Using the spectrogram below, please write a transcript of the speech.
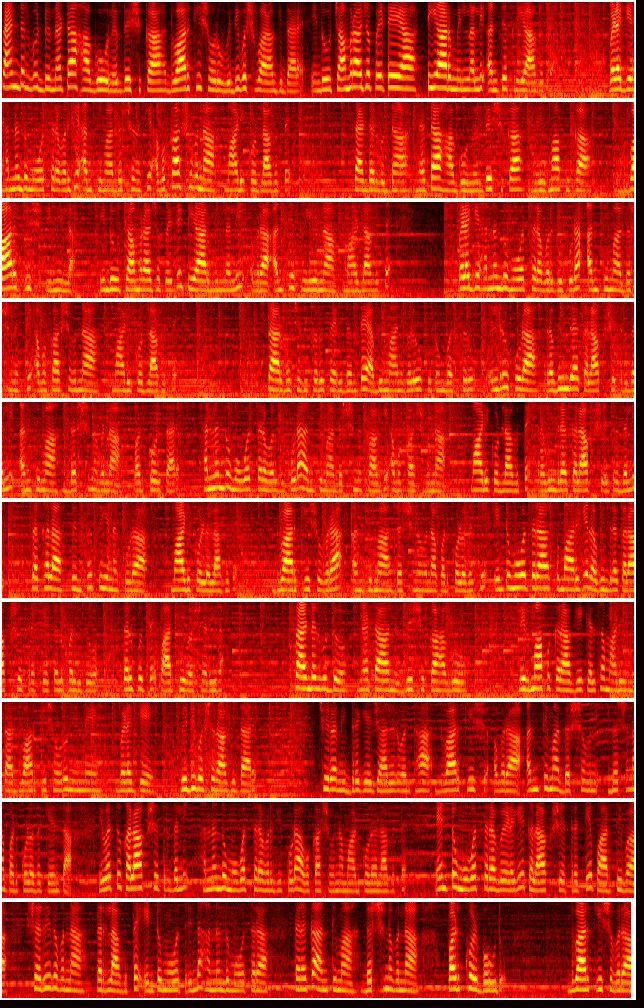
Sandalwood ನಟ ಹಾಗೂ ನಿರ್ದೇಶಕ ದ್ವಾರಕೀಶ್ ಅವರು ವಿಧಿವಶರಾಗಿದ್ದಾರೆ ಇಂದು ಚಾಮರಾಜಪೇಟೆಯ ಟಿಆರ್ ಮಿಲ್ನಲ್ಲಿ ಅಂತ್ಯಕ್ರಿಯೆ ಆಗುತ್ತೆ. ಬೆಳಗ್ಗೆ ಹನ್ನೊಂದು ಮೂವತ್ತರವರೆಗೆ ಅಂತಿಮ ದರ್ಶನಕ್ಕೆ ಅವಕಾಶವನ್ನು ಮಾಡಿಕೊಡಲಾಗುತ್ತೆ. ಸ್ಯಾಂಡಲ್ವುಡ್ನ ನಟ ಹಾಗೂ ನಿರ್ದೇಶಕ, ನಿರ್ಮಾಪಕ ದ್ವಾರಕೀಶ್ ಇನ್ನಿಲ್ಲ. ಇಂದು ಚಾಮರಾಜಪೇಟೆ ಟಿಆರ್ ಮಿಲ್ನಲ್ಲಿ ಅವರ ಅಂತ್ಯಕ್ರಿಯೆಯನ್ನು ಮಾಡಲಾಗುತ್ತೆ. ಬೆಳಗ್ಗೆ ಹನ್ನೊಂದು ಮೂವತ್ತರವರೆಗೂ ಕೂಡ ಅಂತಿಮ ದರ್ಶನಕ್ಕೆ ಅವಕಾಶವನ್ನ ಮಾಡಿಕೊಡಲಾಗುತ್ತೆ. ಸಾರ್ವಜನಿಕರು ಸೇರಿದಂತೆ ಅಭಿಮಾನಿಗಳು, ಕುಟುಂಬಸ್ಥರು, ಎಲ್ಲರೂ ಕೂಡ ರವೀಂದ್ರ ಕಲಾಕ್ಷೇತ್ರದಲ್ಲಿ ಅಂತಿಮ ದರ್ಶನವನ್ನ ಪಡ್ಕೊಳ್ತಾರೆ. ಹನ್ನೊಂದು ಮೂವತ್ತರವರೆಗೂ ಕೂಡ ಅಂತಿಮ ದರ್ಶನಕ್ಕಾಗಿ ಅವಕಾಶವನ್ನ ಮಾಡಿಕೊಡಲಾಗುತ್ತೆ. ರವೀಂದ್ರ ಕಲಾಕ್ಷೇತ್ರದಲ್ಲಿ ಸಕಲ ಸಿದ್ಧತೆಯನ್ನು ಕೂಡ ಮಾಡಿಕೊಳ್ಳಲಾಗಿದೆ. ದ್ವಾರಕೀಶ್ ಅವರ ಅಂತಿಮ ದರ್ಶನವನ್ನು ಪಡ್ಕೊಳ್ಳೋದಕ್ಕೆ ಎಂಟು ಮೂವತ್ತರ ಸುಮಾರಿಗೆ ರವೀಂದ್ರ ಕಲಾಕ್ಷೇತ್ರಕ್ಕೆ ತಲುಪಲಿದ್ದು, ತಲುಪುತ್ತೆ ಪಾರ್ಥಿವ ಶರೀರ. ಸ್ಯಾಂಡಲ್ವುಡ್ ನಟ, ನಿರ್ದೇಶಕ ಹಾಗೂ ನಿರ್ಮಾಪಕರಾಗಿ ಕೆಲಸ ಮಾಡಿದಂಥ ದ್ವಾರಕೀಶ್ ಅವರು ನಿನ್ನೆ ಬೆಳಗ್ಗೆ ವಿಧಿವಶರಾಗಿದ್ದಾರೆ. ಚಿರನಿದ್ರೆಗೆ ಜಾರಿರುವಂತಹ ದ್ವಾರಕೀಶ್ ಅವರ ಅಂತಿಮ ದರ್ಶನ ದರ್ಶನ ಪಡ್ಕೊಳ್ಳೋದಕ್ಕೆ ಅಂತ ಇವತ್ತು ಕಲಾಕ್ಷೇತ್ರದಲ್ಲಿ ಹನ್ನೊಂದು ಮೂವತ್ತರವರೆಗೆ ಕೂಡ ಅವಕಾಶವನ್ನು ಮಾಡಿಕೊಡಲಾಗುತ್ತೆ. ಎಂಟು ಮೂವತ್ತರ ವೇಳೆಗೆ ಕಲಾಕ್ಷೇತ್ರಕ್ಕೆ ಪಾರ್ಥಿವ ಶರೀರವನ್ನು ತರಲಾಗುತ್ತೆ. ಎಂಟು ಮೂವತ್ತರಿಂದ ಹನ್ನೊಂದು ಮೂವತ್ತರ ತನಕ ಅಂತಿಮ ದರ್ಶನವನ್ನು ಪಡ್ಕೊಳ್ಬಹುದು. ದ್ವಾರಕೀಶ್ ಅವರ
